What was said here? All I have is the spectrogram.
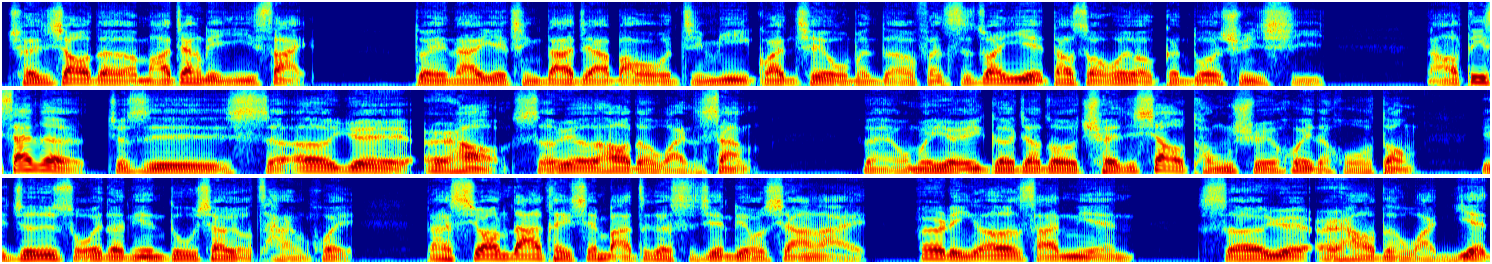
全校的麻将联谊赛。对，那也请大家帮我紧密关切我们的粉丝专业，到时候会有更多的讯息。然后第三个就是十二月二号，十二月二号的晚上，对，我们有一个叫做全校同学会的活动，也就是所谓的年度校友餐会。那希望大家可以先把这个时间留下来，二零二三年十二月二号的晚宴。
